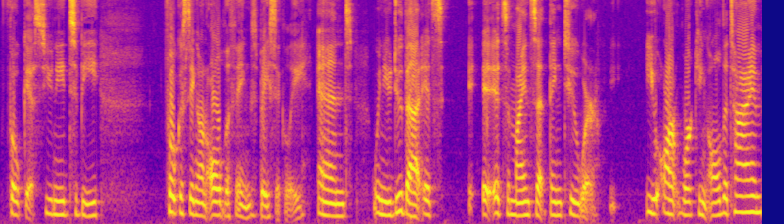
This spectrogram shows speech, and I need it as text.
focus. You need to be focusing on all the things basically. And when you do that, it's it's a mindset thing too where you aren't working all the time.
